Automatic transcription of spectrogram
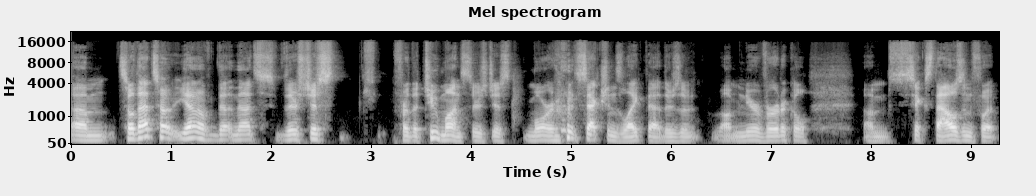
um so that's how you know that's there's just for the two months there's just more sections like that. There's a, a near vertical um 6000 foot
